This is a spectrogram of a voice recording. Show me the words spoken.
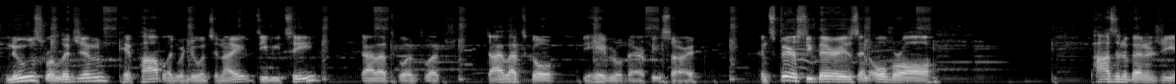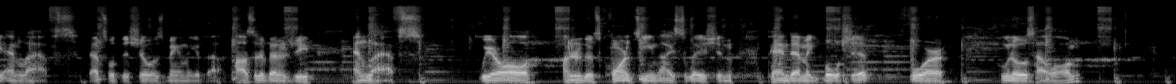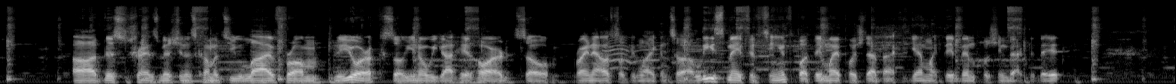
news, religion, hip hop, like we're doing tonight, DBT, dialectical intellect, dialectical behavioral therapy. Sorry, conspiracy theories, and overall positive energy and laughs. That's what this show is mainly about: positive energy and laughs. We are all under this quarantine, isolation, pandemic bullshit for who knows how long. Uh, this transmission is coming to you live from New York, so you know we got hit hard. So right now it's looking like until at least May 15th, but they might push that back again, like they've been pushing back the date.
